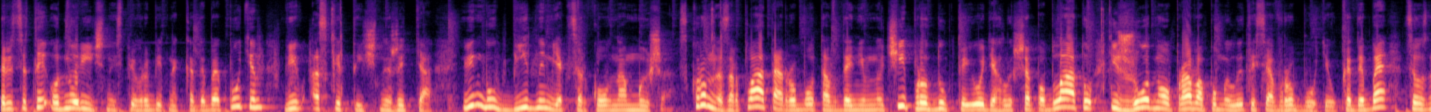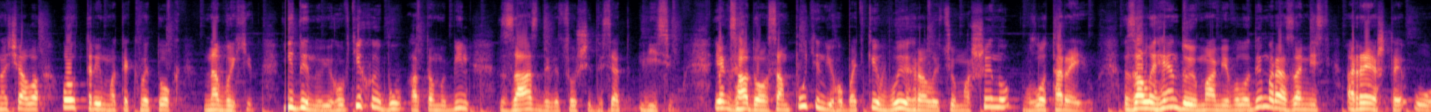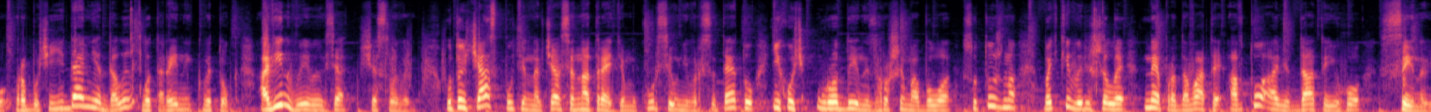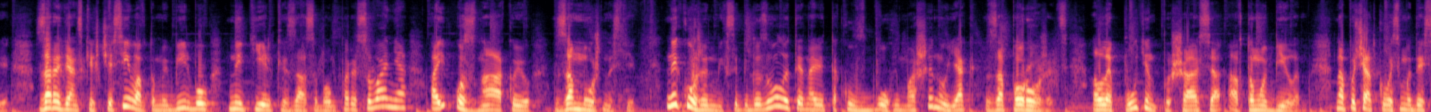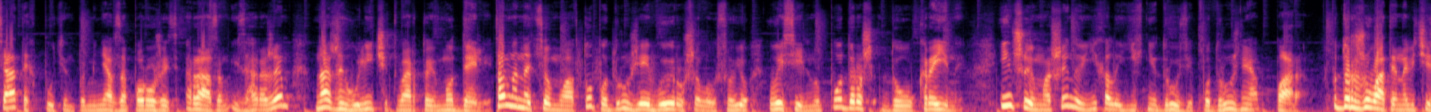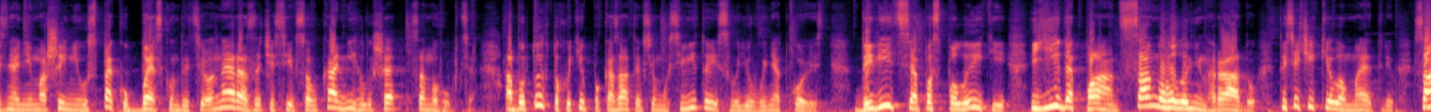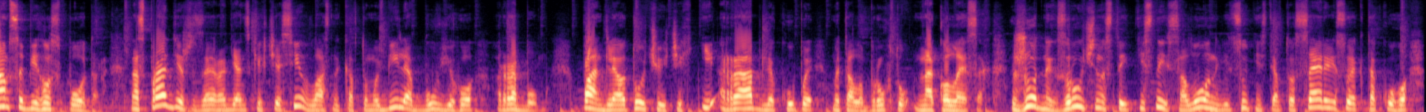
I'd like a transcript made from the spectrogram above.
31-річний співробітник КДБ Путін вів аскетичне життя. Він був бідним, як церковна миша. Скромна зарплата, робота вдень і вночі, продукти і одяг лише по блату і жодного права помилитися в роботі. У КДБ це означало отримати квиток на вихід. Єдиною його втіхою був автомобіль ЗАЗ-968. Як згадував сам Путін, його батьки виграли цю машину в лотерею. За легендою, мамі Володимира замість решти у робочій їдальні дали лотерейний квиток. А він виявився щасливим. У той час Путін навчався на третьому курсі університету, і, хоч у родини з грошима було сутужно, батьки вирішили не продавати авто, а віддати його синові. За радянських часів автомобіль був не тільки засобом пересування, а й ознакою заможності. Не кожен міг собі дозволити навіть таку вбогу машину, як Запорожець. Але Путін пишався автомобілем. На початку 80-х Путін поміняв Запорожець разом із гаражем на Жигулі четвертої моделі. Саме на цьому авто подружжя й вирушило у свою весільну подорож до України. Іншою машиною їхали їхні друзі, подружня пара. Подорожувати на вітчизняній машині у спеку без кондиціонера за часів Совка міг лише самогубця, або той, хто хотів показати всьому світові свою винятковість. Дивіться, посполиті, їде пан з самого Ленінграду, тисячі кілометрів, сам собі господар. Насправді ж, за радянських часів власник автомобіля був його рабом. Пан для оточуючих і раб для купи металобрухту на колесах. Жодних зручностей, тісний салон, відсутність автосервісу як такого,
